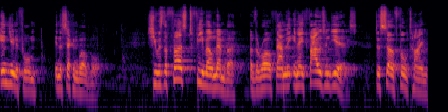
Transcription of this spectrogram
in uniform in the Second World War. She was the first female member of the royal family in a thousand years to serve full time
